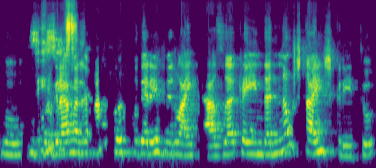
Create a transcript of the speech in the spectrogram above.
o, o sim, programa sim, sim. Né, para as pessoas poderem ver lá em casa, que ainda não está inscrito.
